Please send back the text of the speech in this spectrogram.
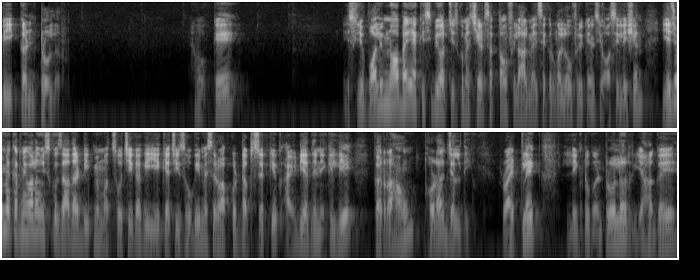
peak controller okay इसकी जो वॉल्यूम नॉब है या किसी भी और चीज़ को मैं छेड़ सकता हूँ, फ़िलहाल मैं इसे करूँगा लो फ्रीक्वेंसी ऑसिलेशन ये जो मैं करने वाला हूँ, इसको ज़्यादा डीप में मत सोचिएगा कि ये क्या चीज़ होगी, मैं सिर्फ़ आपको डब स्टेप की एक आइडिया देने के लिए कर रहा हूँ थोड़ा जल्दी। Right click link to controller यहाँ गए,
